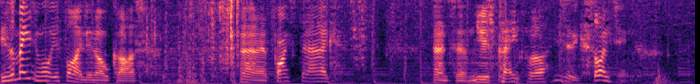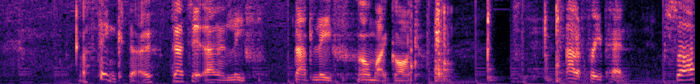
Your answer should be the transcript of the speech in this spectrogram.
It's amazing what you find in old cars. And a price tag, and some newspaper. This is exciting. I think though, that's it, and a leaf. That leaf, oh my god. And a free pen. So,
